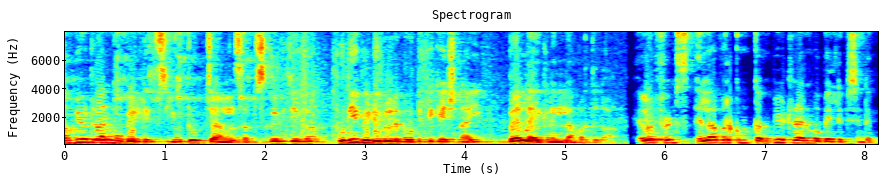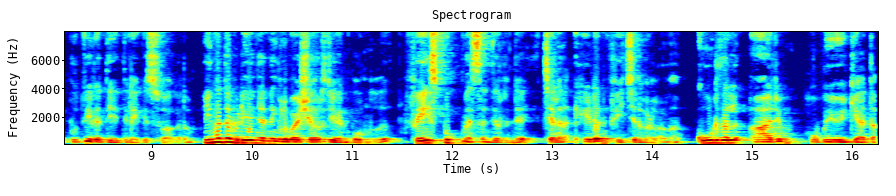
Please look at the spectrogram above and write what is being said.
Computer and mobile tips YouTube channel subscribe ചെയ്യുക. പുതിയ വീഡിയോകളുടെ നോട്ടിഫിക്കേഷനായി ബെൽ ഐക്കണിൽ അമർത്തുക. ഹലോ ഫ്രണ്ട്സ് എല്ലാവർക്കും കമ്പ്യൂട്ടർ ആൻഡ് മൊബൈൽ ടിപ്സിന്റെ പുതിയൊരു അധ്യായത്തിലേക്ക് സ്വാഗതം. ഇന്നത്തെ വീഡിയോ ഞാൻ നിങ്ങളുമായി ഷെയർ ചെയ്യാൻ പോകുന്നത് ഫേസ്ബുക്ക് മെസ്സഞ്ചറിന്റെ ചില ഹിഡൻ ഫീച്ചറുകളാണ് കൂടുതൽ ആരും ഉപയോഗിക്കാത്ത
